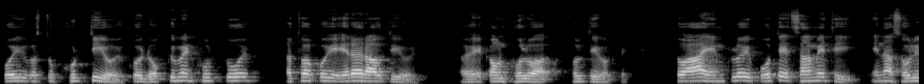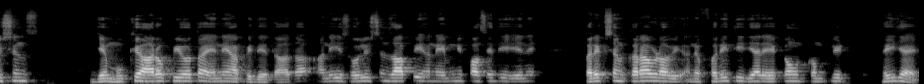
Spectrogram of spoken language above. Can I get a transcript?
કોઈ વસ્તુ ખૂટતી હોય, કોઈ ડોક્યુમેન્ટ ખૂટતું હોય અથવા કોઈ એરર આવતી હોય એકાઉન્ટ ખોલવા, ખોલતી વખતે, તો આ એમ્પ્લોય પોતે જ સામેથી એના સોલ્યુશન્સ જે મુખ્ય આરોપીઓ હતા એને આપી દેતા હતા અને એ સોલ્યુશન્સ આપી અને એમની પાસેથી એને કરેક્શન કરાવડાવી અને ફરીથી જ્યારે એકાઉન્ટ કમ્પ્લીટ થઈ જાય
